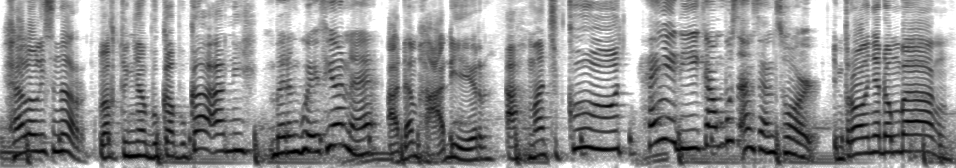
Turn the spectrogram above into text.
Hello listener, Waktunya buka-bukaan nih. Bareng gue Fiona, Adam hadir. Ahmad Sekut. hanya di Kampus Uncensored. Intronya dong bang.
